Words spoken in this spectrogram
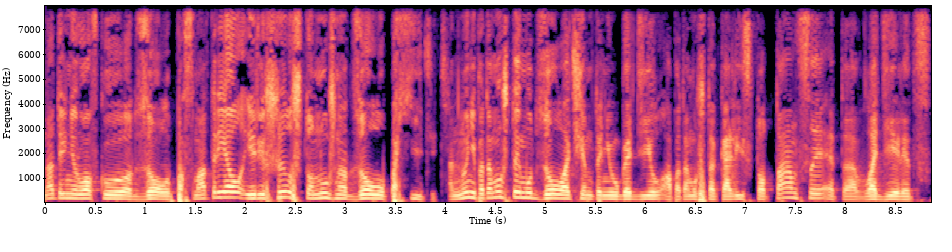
На тренировку Дзолу посмотрел и решил, что нужно Дзолу похитить. Ну, не потому, что ему Дзола чем-то не угодил, а потому что Калисто Танцы, это владелец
